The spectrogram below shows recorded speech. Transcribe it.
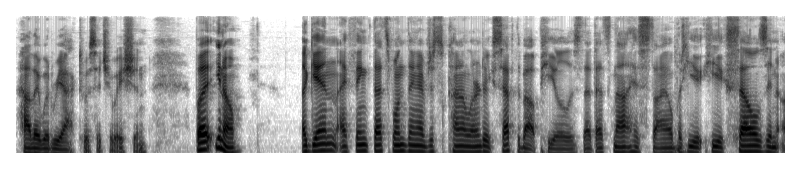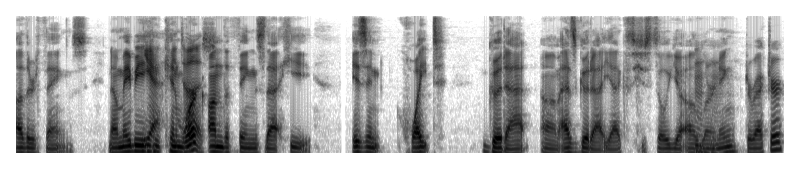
how they would react to a situation. But, you know, again, I think that's one thing I've just kind of learned to accept about Peele is that that's not his style, but he he excels in other things. Now, maybe Yeah, he he can work on the things that he isn't quite good at, um, as good at yet, because he's still a Mhm. learning director.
